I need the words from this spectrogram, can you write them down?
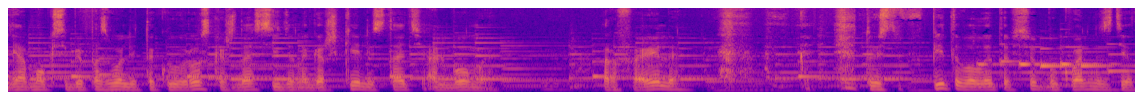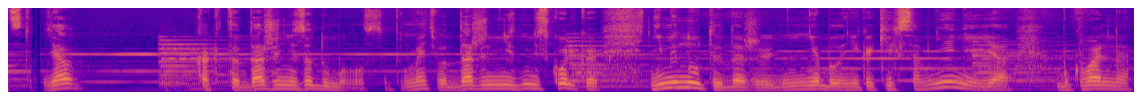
я мог себе позволить такую роскошь, да, сидя на горшке, листать альбомы Рафаэля. То есть впитывал это все буквально с детства. Я как-то даже не задумывался, понимаете? Вот даже ни, нисколько, ни минуты даже не было никаких сомнений. Я буквально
